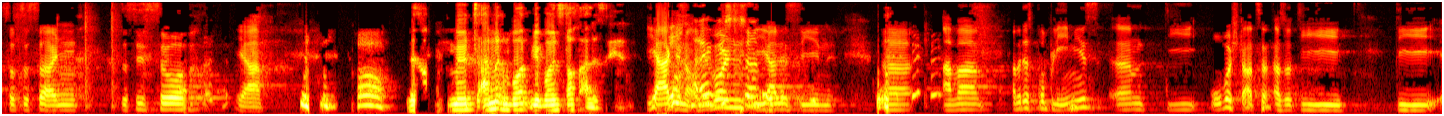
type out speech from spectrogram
sozusagen. Das ist so, ja. Mit anderen Worten, wir wollen es doch alle sehen. Ja, genau, wir wollen es eh alle sehen. Äh, aber, aber das Problem ist, ähm, die Oberstaats, also die, die,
